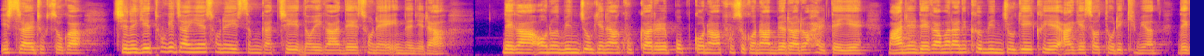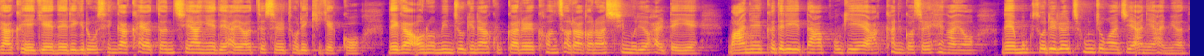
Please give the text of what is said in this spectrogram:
이스라엘 족속아 진흙이 토기장이의 손에 있음 같이 너희가 내 손에 있느니라 내가 어느 민족이나 국가를 뽑거나 부수거나 멸하려 할 때에 만일 내가 말한 그 민족이 그의 악에서 돌이키면 내가 그에게 내리기로 생각하였던 재앙에 대하여 뜻을 돌이키겠고 내가 어느 민족이나 국가를 건설하거나 심으려 할 때에 만일 그들이 나 보기에 악한 것을 행하여 내 목소리를 청종하지 아니하면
